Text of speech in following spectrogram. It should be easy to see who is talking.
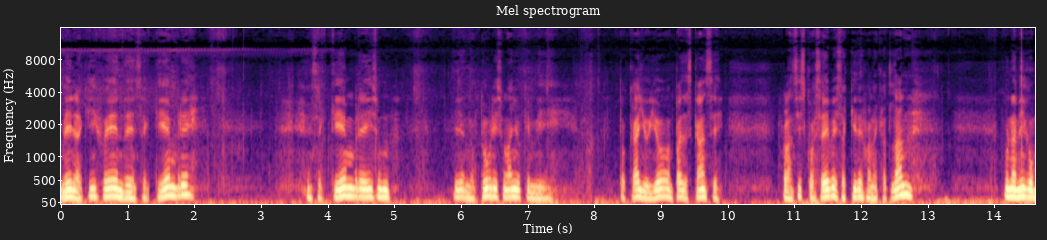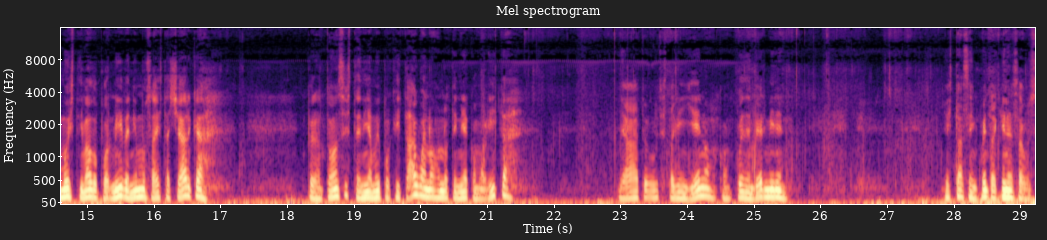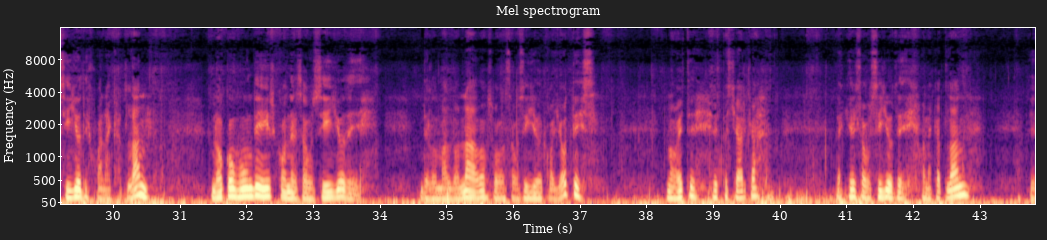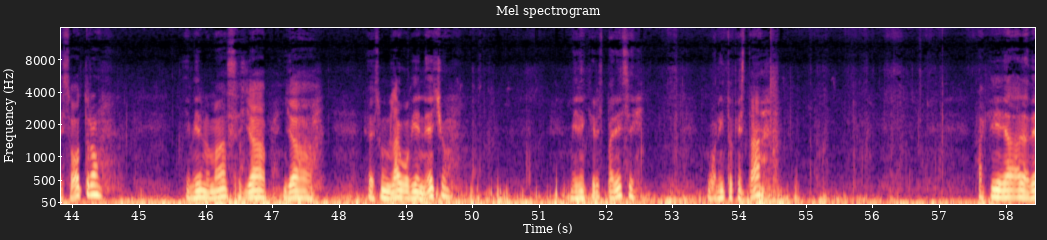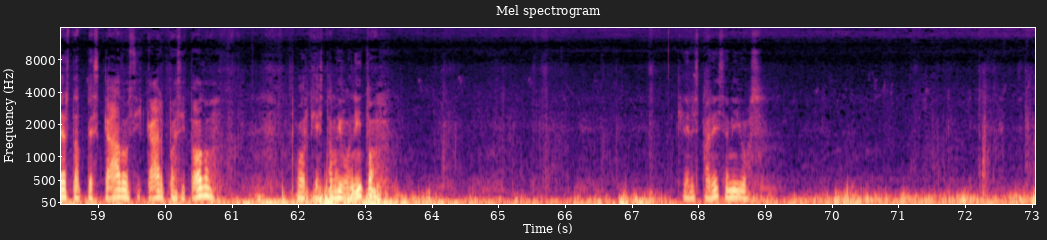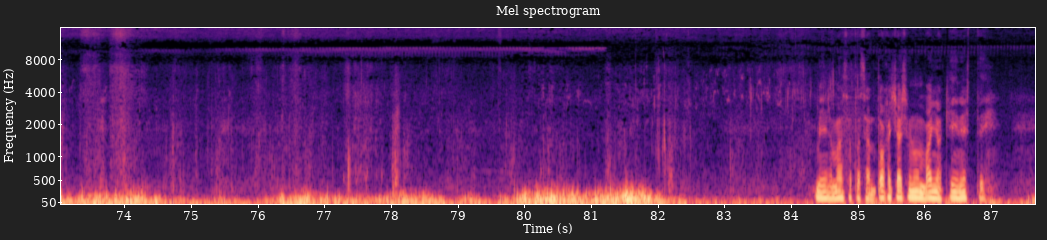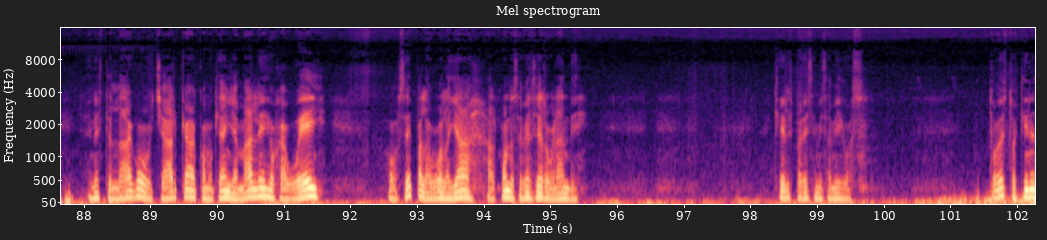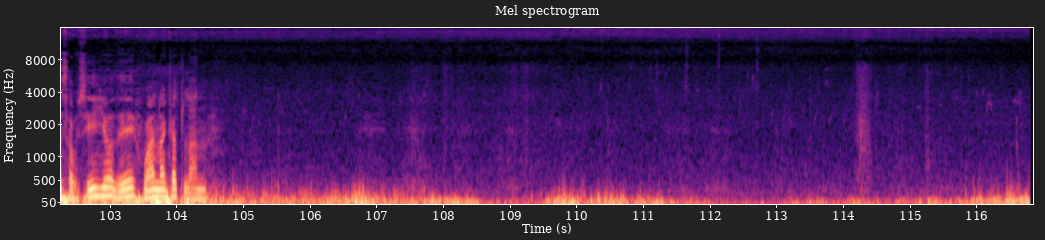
Speaker 1: Miren, aquí fue en, septiembre. En septiembre hizo un. En octubre hizo un año que mi tocayo y yo, en paz descanse, Francisco Aceves, aquí de Juanacatlán, un amigo muy estimado por mí, venimos a esta charca, pero entonces tenía muy poquita agua, no, no tenía como ahorita. Ya todo está bien lleno, como pueden ver, miren. Esta se encuentra aquí en el saucillo de Juanacatlán. No confundir con el saucillo de, de los Maldonados o el saucillo de Coyotes. No, este, esta charca de aquí el saucillo de Juanacatlán es otro. Y miren nomás, ya, ya es un lago bien hecho. Miren qué les parece. Bonito que está. Aquí ha de haber hasta pescados y carpas y todo. Porque está muy bonito. ¿Qué les parece amigos? Miren nomás hasta se antoja echarse un baño aquí en este en este lago o charca, como quieran llamarle, o o sepa la bola, allá al fondo se ve el cerro grande. ¿Qué les parece mis amigos? Todo esto aquí en el saucillo de Juanacatlán.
